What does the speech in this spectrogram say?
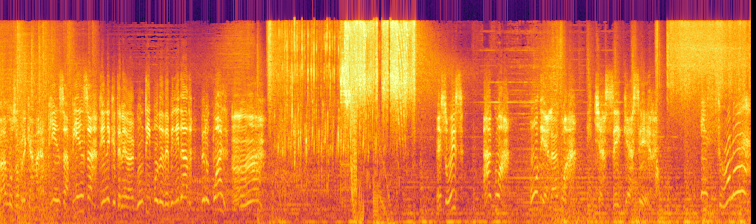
Vamos, hombre cámara, piensa, piensa. Tiene que tener algún tipo de debilidad. ¿Pero cuál? Ah. Eso es. Agua. Odia el agua. Y ya sé qué hacer. Es hora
